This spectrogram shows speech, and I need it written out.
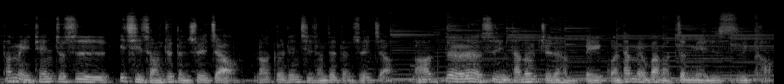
他每天就是一起床就等睡觉，然后隔天起床再等睡觉，然后对任何事情他都觉得很悲观，他没有办法正面去思考。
